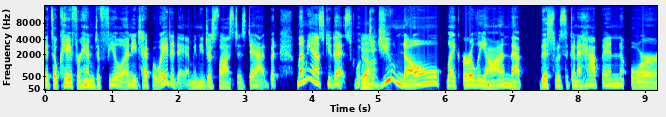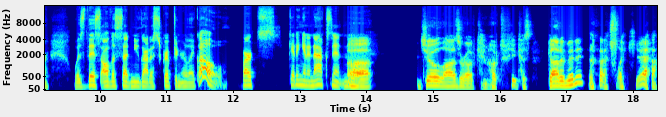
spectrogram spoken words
it's okay for him to feel any type of way today i mean he just lost his dad but let me ask you this Yeah. did you know like early on that this was going to happen or was this all of a sudden you got a script and you're like oh bart's getting in an accident and Uh, Joe Lazarov came up to me because got a minute. I was like, yeah.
